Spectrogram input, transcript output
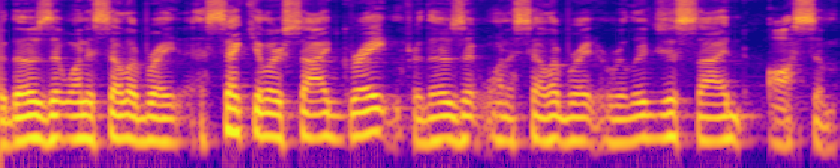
for those that want to celebrate a secular side, great. And for those that want to celebrate a religious side, awesome.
